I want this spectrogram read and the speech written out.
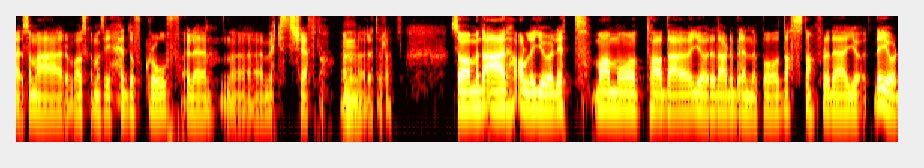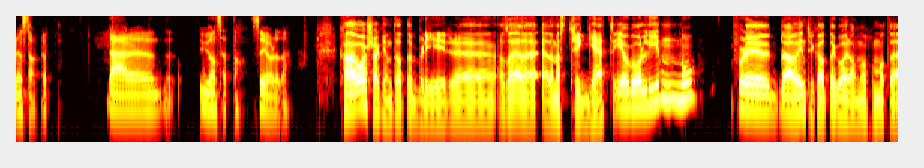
uh, Som er, hva skal man si, head of growth, eller uh, vekstsjef, da, Mm. rett og slett. Så, men det er Alle gjør litt. Man må ta der, gjøre der det brenner på dass, da, for det gjør det, gjør det en startup. Det er Uansett, da, så gjør det det. Hva er årsaken til at det blir Altså, er det, er det mest trygghet i å gå lean nå? Fordi det er jo inntrykk av at det går an å på en måte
